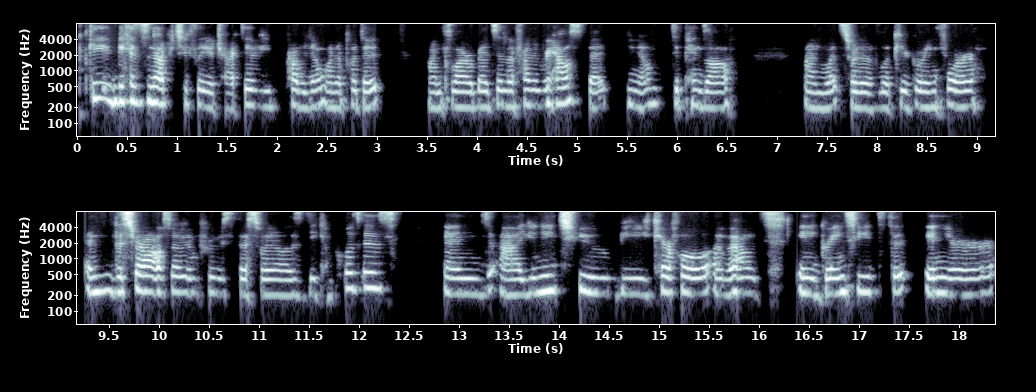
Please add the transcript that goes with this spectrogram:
Because it's not particularly attractive, you probably don't want to put it on flower beds in the front of your house, but you know, depends all on what sort of look you're going for. And the straw also improves the soil as decomposes. And uh, you need to be careful about any grain seeds that in your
